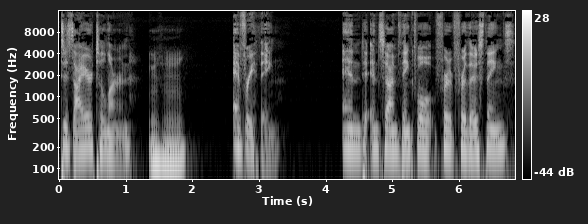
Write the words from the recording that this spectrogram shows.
desire to learn Mm-hmm. everything. And and so I'm thankful for for those things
